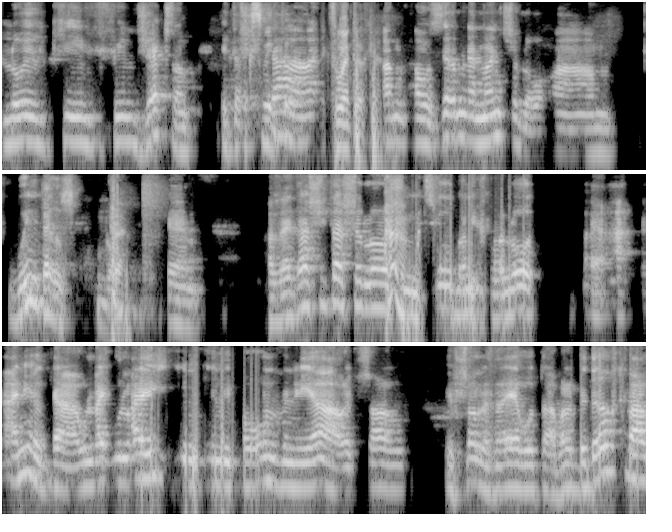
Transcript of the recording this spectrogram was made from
לא הרכיב פיל ג'קסון, את השיטה, כן. העוזר נאמן שלו, ווינטר, כן. כן. אז הייתה שיטה שלו שהמציאו במכללות אני יודע, אולי, אולי עם, עם עיפרון ונייר אפשר, אפשר לתאר אותה, אבל בדרך כלל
